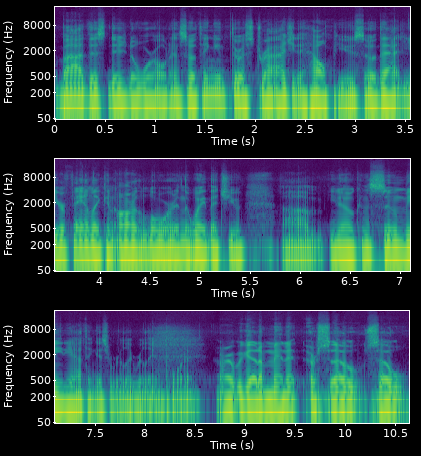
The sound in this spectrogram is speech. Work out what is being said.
by this digital world. And so, thinking through a strategy to help you so that your family can honor the Lord in the way that you, um, you know, consume media, I think is really, really important. All right, we got a minute or so. So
